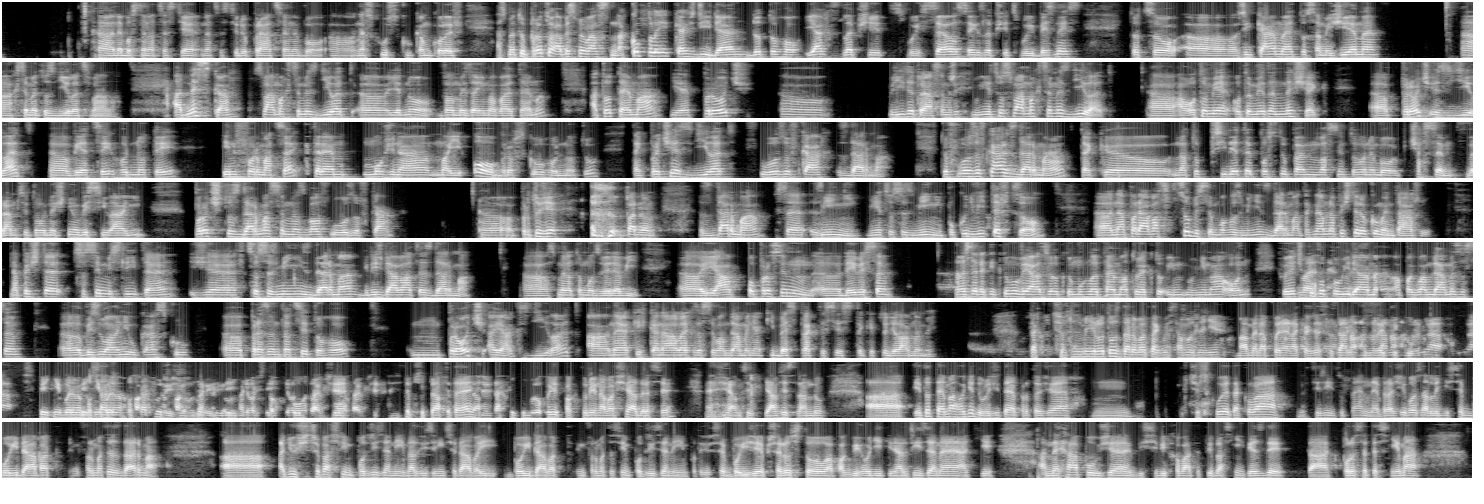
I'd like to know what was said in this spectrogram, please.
nebo jste na cestě, na cestě do práce nebo uh, na schůzku, kamkoliv. A jsme tu proto, aby jsme vás nakopli každý den do toho, jak zlepšit svůj sales, jak zlepšit svůj business. To, co uh, říkáme, to sami žijeme, a chceme to sdílet s váma. A dneska s váma chceme sdílet uh, jedno velmi zajímavé téma a to téma je, proč, uh, vidíte to, já jsem řekl, něco s váma chceme sdílet a o tom, je, o tom je ten dnešek. Uh, proč sdílet věci, hodnoty, informace, které možná mají obrovskou hodnotu, tak proč je sdílet v úvozovkách zdarma? To v uvozovkách zdarma, tak eh, na to přijdete postupem vlastně toho nebo časem v rámci toho dnešního vysílání. Proč to zdarma jsem nazval v úvozovkách? Eh, protože, pardon, zdarma se změní, něco se změní. Pokud víte v co, eh, napadá vás, v co by se mohlo změnit zdarma, tak nám napište do komentářů. Napište, co si myslíte, že v co se změní zdarma, když dáváte zdarma. Jsme na to moc zvědaví. Já poprosím Davise, ale se taky k tomu vyjádřil, k tomuhle tématu, jak to vnímá on. Chviličku ne, popovídáme a pak vám dáme zase uh, vizuální ukázku, uh, prezentaci toho, um, proč a jak sdílet a na jakých kanálech zase vám dáme nějaký best practices, tak jak to děláme my. Tak co se změnilo to zdarma, tak my samozřejmě máme napojené na každé sezáno analytiku a zpětně budeme poslat faktury, že jo, za každý takže, takže si připravte, že za chvíli budou chodit faktury na vaše adresy, já si, já si srandu. A je to téma hodně důležité, protože hm, v Česku je taková, nechci říct úplně nevraživost a lidi se bojí dávat informace zdarma. A ať už třeba svým podřízeným, nadřízení se dávají, bojí dávat informace svým podřízeným, protože se bojí, že je přerostou a pak vyhodí ty nadřízené a, ti, a nechápou, že když si vychováte ty vlastní hvězdy, tak porostete s nima.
